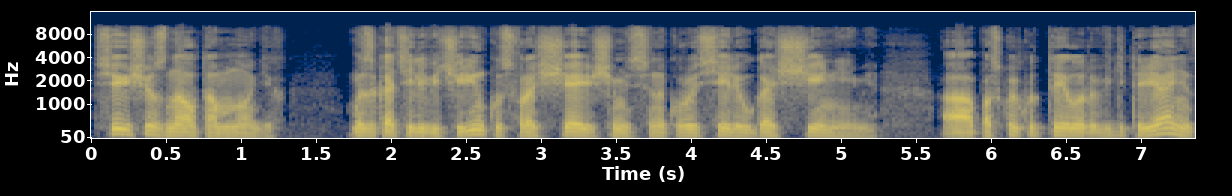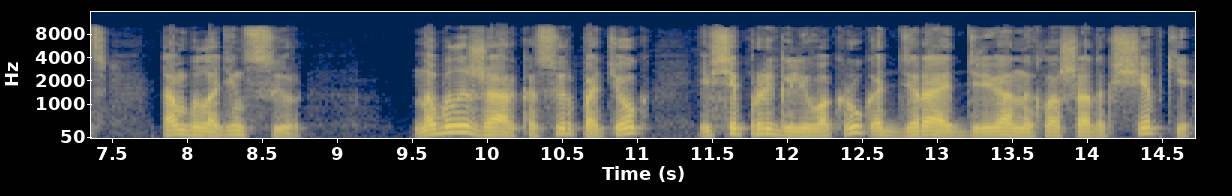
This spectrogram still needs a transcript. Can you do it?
Все еще знал там многих. Мы закатили вечеринку с вращающимися на карусели угощениями, а поскольку Тейлор вегетарианец, там был один сыр — но было жарко, сыр потек, и все прыгали вокруг, отдирая от деревянных лошадок щепки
